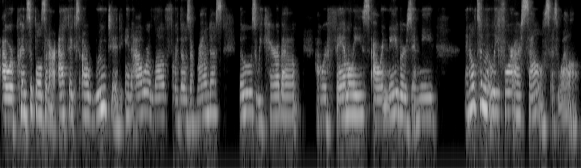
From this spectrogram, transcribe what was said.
Our principles and our ethics are rooted in our love for those around us, those we care about, our families, our neighbors in need, and ultimately for ourselves as well.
